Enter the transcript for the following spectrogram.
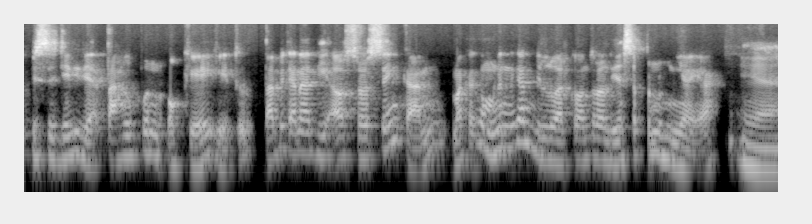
bisa jadi tidak tahu pun oke okay, gitu. Tapi karena di outsourcing kan, maka kemudian kan di luar kontrol dia sepenuhnya ya. Yeah.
